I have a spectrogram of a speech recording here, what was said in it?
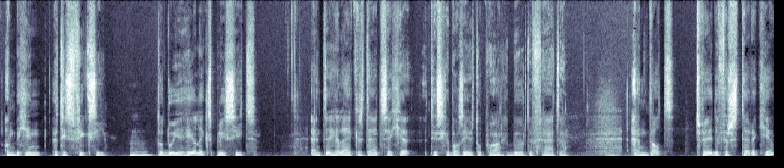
aan het begin, het is fictie. Mhm. Dat doe je heel expliciet. En tegelijkertijd zeg je, het is gebaseerd op waar gebeurde feiten. En dat tweede versterk je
